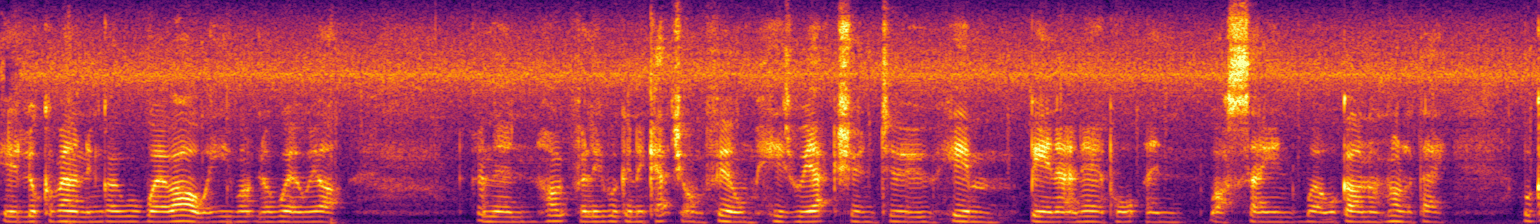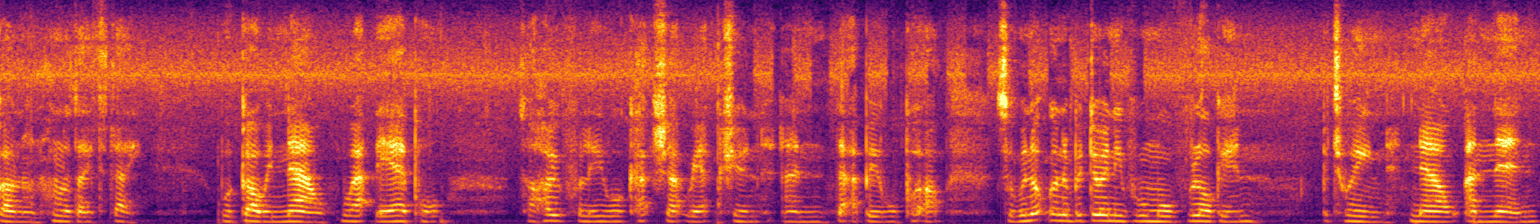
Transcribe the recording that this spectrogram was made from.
he'll look around and go, well, where are we? He won't know where we are. And then hopefully we're going to catch on film his reaction to him being at an airport and us saying, well, we're going on holiday. We're going on holiday today. We're going now. We're at the airport. So hopefully we'll catch that reaction and that'll be all put up. So we're not going to be doing any more vlogging between now and then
